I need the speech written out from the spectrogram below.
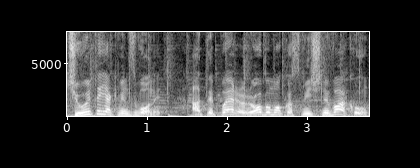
Чуєте, як він дзвонить? А тепер робимо космічний вакуум.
